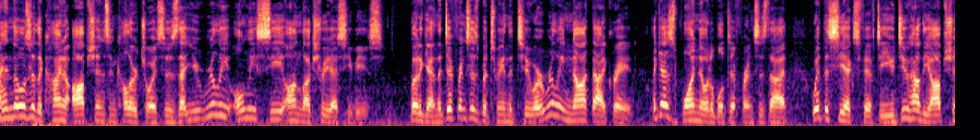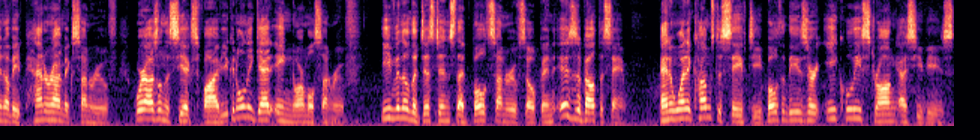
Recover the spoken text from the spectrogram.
And those are the kind of options and color choices that you really only see on luxury SUVs. But again, the differences between the two are really not that great. I guess one notable difference is that with the CX50, you do have the option of a panoramic sunroof, whereas on the CX5, you can only get a normal sunroof, even though the distance that both sunroofs open is about the same. And when it comes to safety, both of these are equally strong SUVs.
